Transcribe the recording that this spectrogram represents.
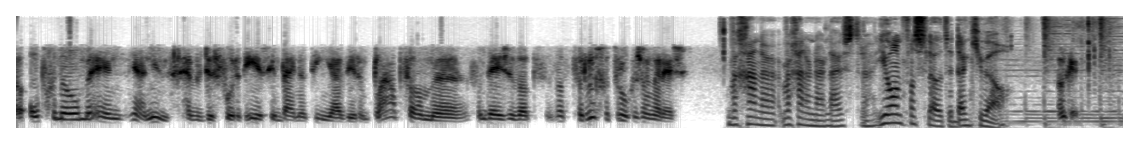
uh, opgenomen... en ja, nu hebben we dus voor het eerst in bijna tien jaar weer een plaat... van, uh, van deze wat, wat teruggetrokken zangeres. We gaan, er, we gaan er naar luisteren. Johan van Sloten, dankjewel. Oké. Okay.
